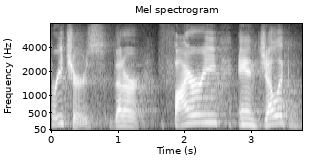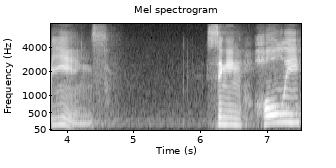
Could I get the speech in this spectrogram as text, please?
creatures that are fiery, angelic beings singing, Holy,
